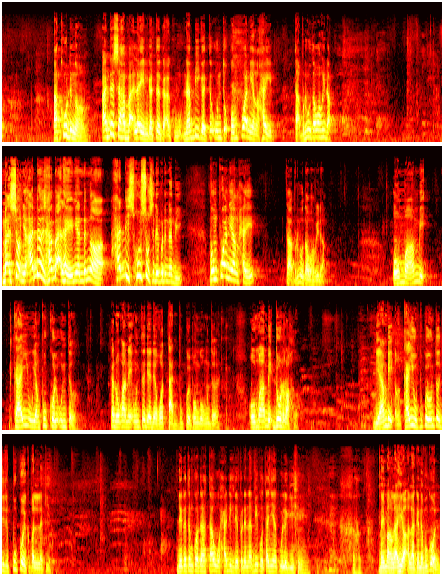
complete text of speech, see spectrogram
Aku dengar, ada sahabat lain kata kat aku, Nabi kata untuk perempuan yang haid, tak perlu tawaf hidup. Maksudnya ada sahabat lain yang dengar hadis khusus daripada Nabi, perempuan yang haid tak perlu tawaf bidah. Umar ambil kayu yang pukul unta. Kan orang naik unta dia ada rotan pukul punggung unta. Umar ambil durrah tu. Dia ambil kayu pukul unta dia pukul kepala lelaki Dia kata kau dah tahu hadis daripada Nabi kau tanya aku lagi. Memang layaklah kena pukul.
